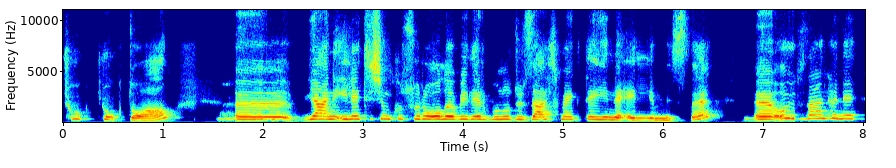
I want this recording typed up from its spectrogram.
çok çok doğal. E, yani iletişim kusuru olabilir, bunu düzeltmek de yine elimizde. E, o yüzden hani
